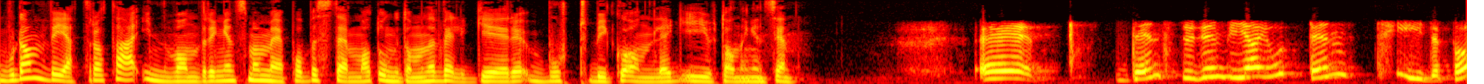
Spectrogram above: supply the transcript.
Hvordan vet dere at det er innvandringen som er med på å bestemme at ungdommene velger bort bygg og anlegg i utdanningen sin? Eh, den studien vi har gjort, den tyder på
